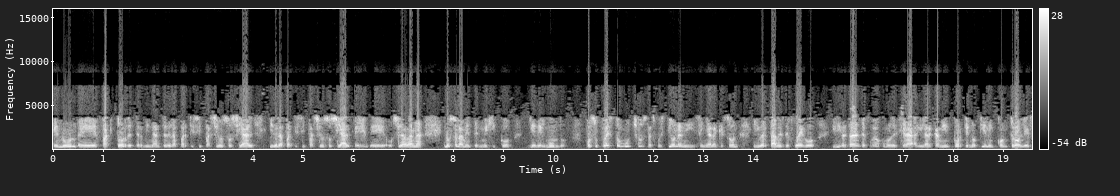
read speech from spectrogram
en un eh, factor determinante de la participación social y de la participación social eh, o ciudadana, no solamente en México y en el mundo. Por supuesto, muchos las cuestionan y señalan que son libertades de fuego, y libertades de fuego, como decía Aguilar Camín, porque no tienen controles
